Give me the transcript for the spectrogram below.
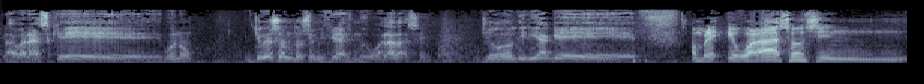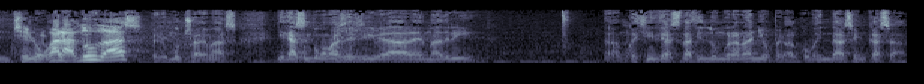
La verdad es que, bueno, yo creo que son dos semifinales muy igualadas, ¿eh? Yo diría que... Hombre, igualadas son sin, sin lugar a dudas. Pero mucho además. Quizás un poco más desnivelada la de Madrid. Aunque Ciencias está haciendo un gran año, pero Alcobendas en casa.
